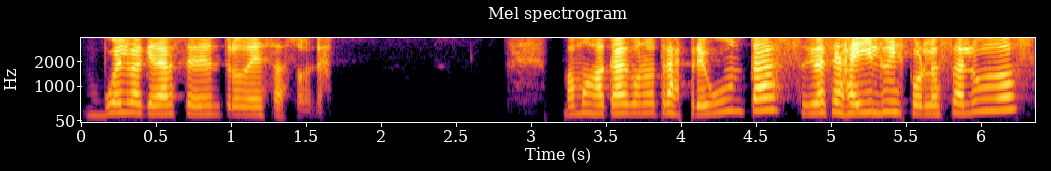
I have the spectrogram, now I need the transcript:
vuelva a quedarse dentro de esa zona. Vamos acá con otras preguntas. Gracias ahí Luis por los saludos.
